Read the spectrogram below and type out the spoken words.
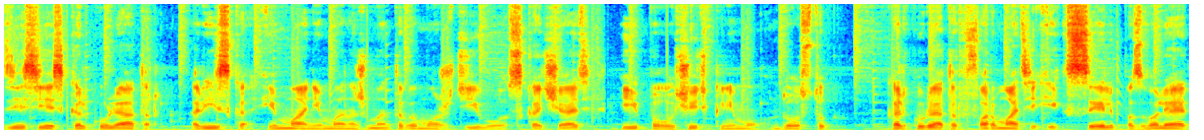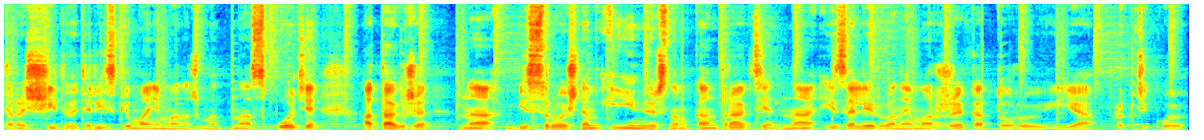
Здесь есть калькулятор риска и мани менеджмента, вы можете его скачать и получить к нему доступ. Калькулятор в формате Excel позволяет рассчитывать риск и money management на споте, а также на бессрочном и инверсном контракте на изолированной марже, которую я практикую.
